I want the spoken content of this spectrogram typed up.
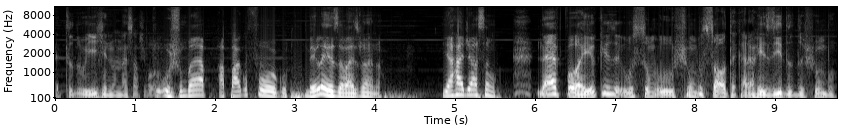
É tudo ígeno nessa porra. O chumbo é ap- apaga o fogo. Beleza, mas, mano. E a radiação? Né, porra, e o que o, o chumbo solta, cara? O resíduo do chumbo.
